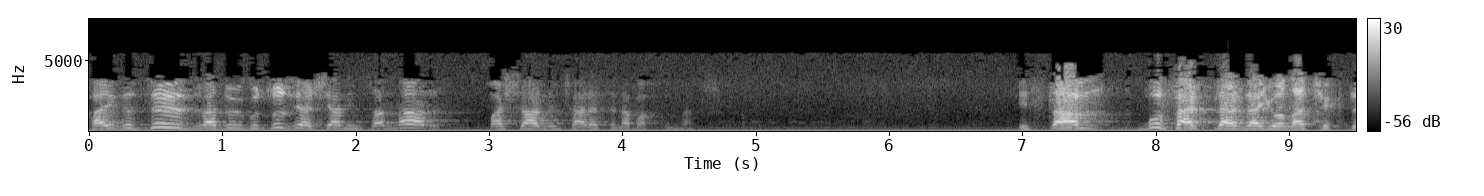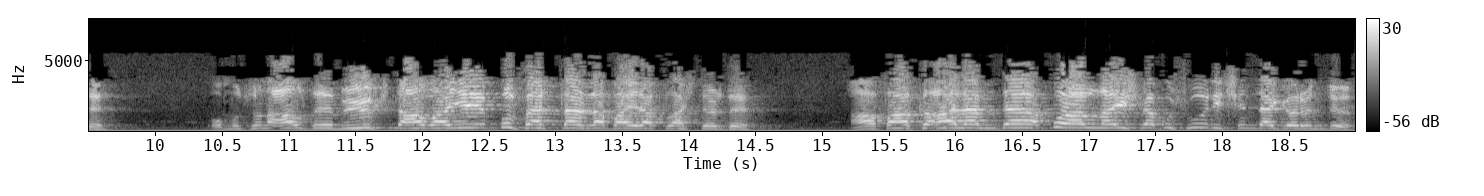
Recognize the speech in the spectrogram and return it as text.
kaygısız ve duygusuz yaşayan insanlar başlarının çaresine baksınlar. İslam bu fertlerle yola çıktı. Omuzuna aldığı büyük davayı bu fertlerle bayraklaştırdı. Afak-ı alemde bu anlayış ve bu şuur içinde göründü.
